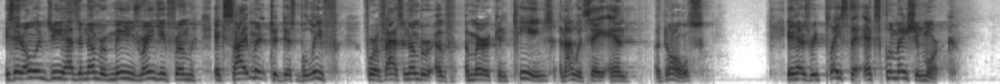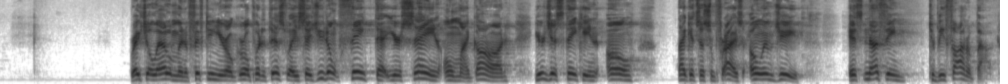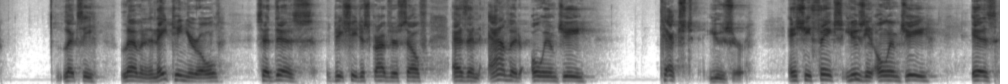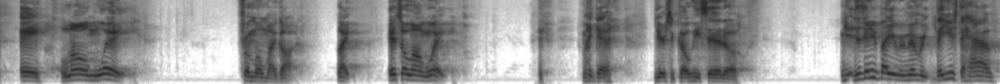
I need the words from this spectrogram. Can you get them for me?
He said OMG has a number of meanings ranging from excitement to disbelief for a vast number of American teens, and I would say, and adults. It has replaced the exclamation mark. Rachel Edelman, a 15 year old girl, put it this way He says, You don't think that you're saying, Oh my God. You're just thinking, Oh, like it's a surprise. OMG. It's nothing to be thought about. Lexi Levin, an 18 year old, said this. She describes herself as an avid OMG text user. And she thinks using OMG is a long way from oh my God. Like, it's a long way. my dad, years ago, he said, uh, Does anybody remember? They used to have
